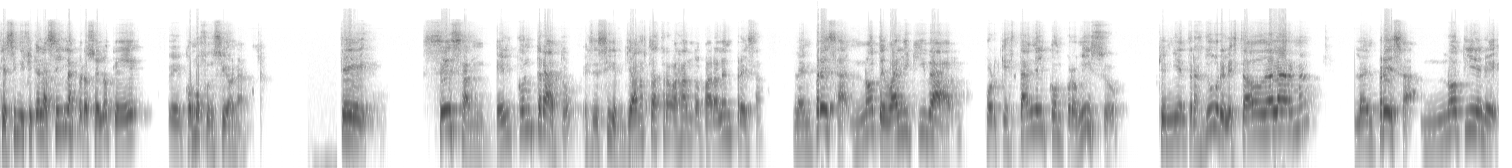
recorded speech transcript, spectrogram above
qué significan las siglas, pero sé lo que, eh, cómo funciona. Te cesan el contrato, es decir, ya no estás trabajando para la empresa, la empresa no te va a liquidar porque está en el compromiso que mientras dure el estado de alarma, la empresa no tiene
